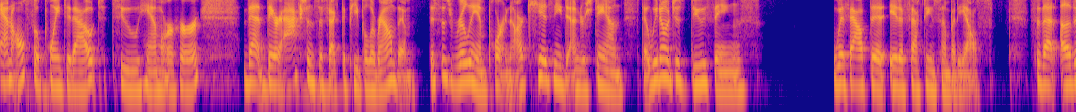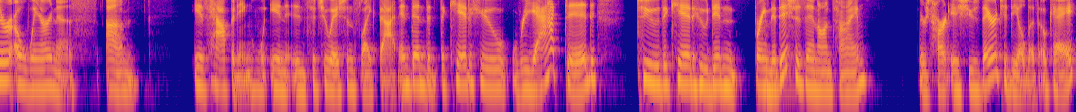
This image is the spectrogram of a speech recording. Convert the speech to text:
And also pointed out to him or her that their actions affect the people around them. This is really important. Our kids need to understand that we don't just do things without the, it affecting somebody else. So that other awareness um, is happening in, in situations like that. And then the, the kid who reacted to the kid who didn't bring the dishes in on time, there's heart issues there to deal with. Okay.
